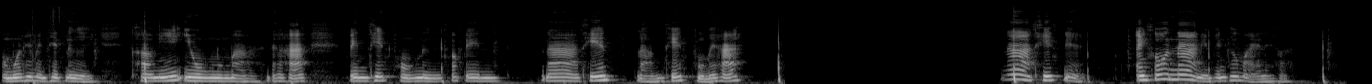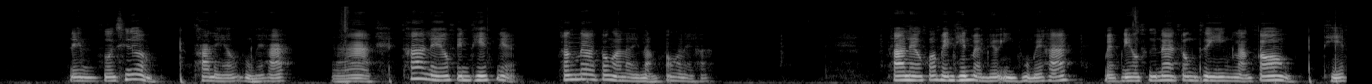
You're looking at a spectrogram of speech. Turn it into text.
สมมติให้เป็นเท็จเลย คราวนี้โยงลงมานะคะ เป็นเท็จของหรือก็เป็นหน้าเท็จหลังเท็จถูกไหมคะหน้าเท็จเนี่ยไอ้ก้อนหน้าเนี่ยเป็นเครื่องหมายอะไรคะเป็นตัวเชื่อม ถ้าแล้วถูกไหมคะอ่าถ้าแล้วเป็นเท็จเนี่ยข้างหน้าต้องอะไรหลังต้องอะไรคะถ้าแล้วก็เป็นเท็จแบบเดียวอีกถูกไหมคะแบบเดียวคือหน้าต้องจริงหลังต้องเท็จ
